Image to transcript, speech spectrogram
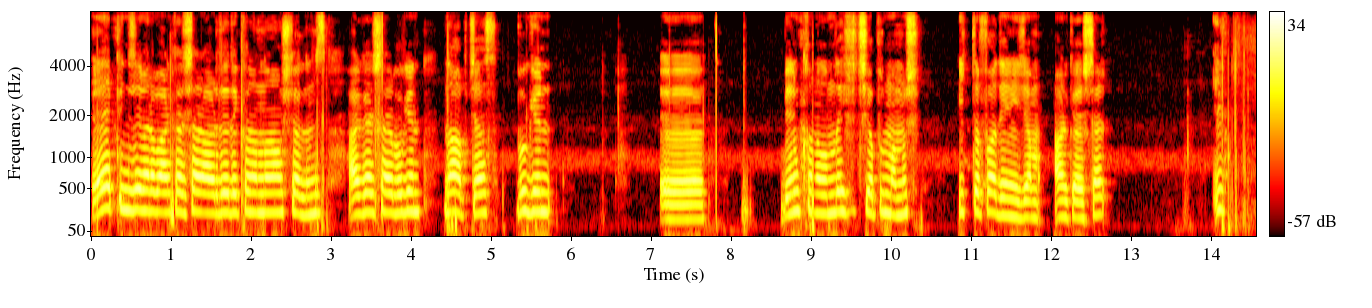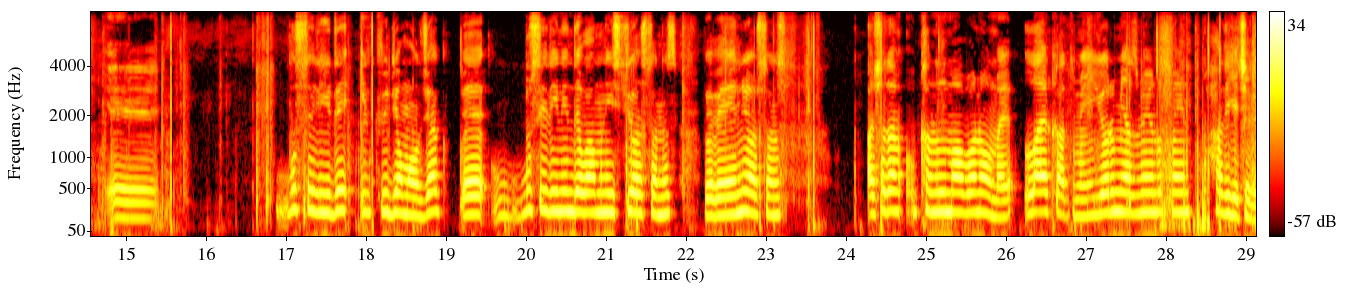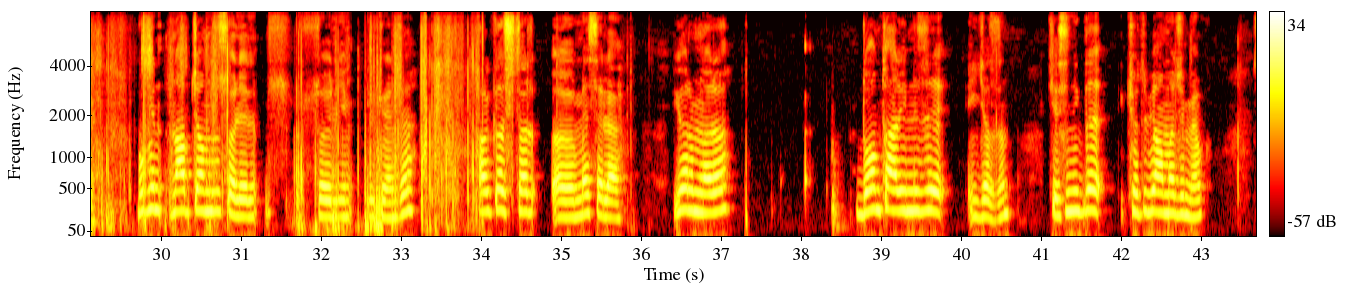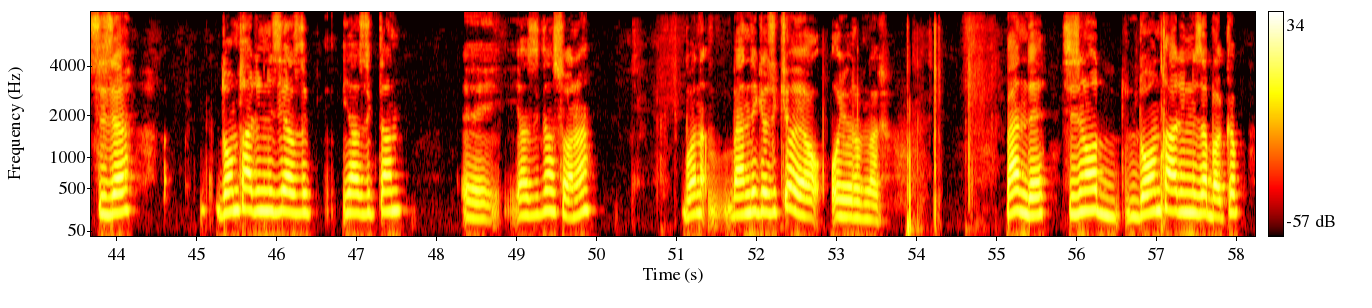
Hepinize merhaba arkadaşlar. Arda kanalına hoş geldiniz. Arkadaşlar bugün ne yapacağız? Bugün eee, benim kanalımda hiç yapılmamış ilk defa deneyeceğim arkadaşlar. İlk eee, bu seride ilk videom olacak ve bu serinin devamını istiyorsanız ve beğeniyorsanız aşağıdan kanalıma abone olmayı, like atmayı, yorum yazmayı unutmayın. Hadi geçelim. Bugün ne yapacağımızı söyleyelim söyleyeyim ilk önce. Arkadaşlar e, mesela yorumlara doğum tarihinizi yazın. Kesinlikle kötü bir amacım yok. Size doğum tarihinizi yazdık yazdıktan e, yazdıktan sonra bana bende gözüküyor ya o yorumlar. Ben de sizin o doğum tarihinize bakıp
